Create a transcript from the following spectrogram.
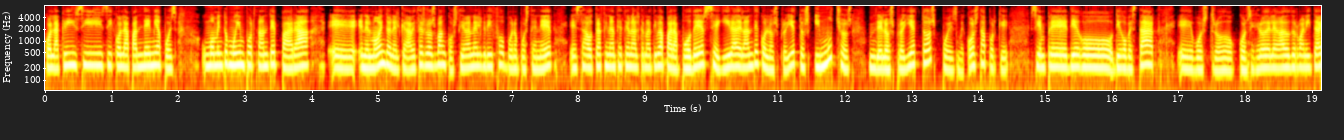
con la crisis y con la pandemia, pues un momento muy importante para, eh, en el momento en el que a veces los bancos cierran el grifo, bueno, pues tener esa otra financiación alternativa para poder seguir adelante con los proyectos. Y muchos de los proyectos, pues me consta, porque siempre Diego, Diego Bestar, eh, vuestro consejero delegado de Urbanita,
